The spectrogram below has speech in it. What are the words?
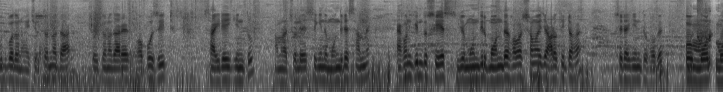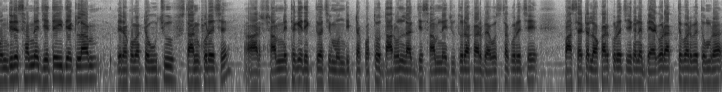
উদ্বোধন হয়েছিল। চৈতন্য দ্বার চৈতন্য দ্বারের অপোজিট সাইডেই কিন্তু আমরা চলে এসেছি কিন্তু মন্দিরের সামনে। এখন কিন্তু শেষ যে মন্দির বন্ধ হওয়ার সময় যে আরতিটা হয়, সেটা কিন্তু হবে। মন- মন্দিরের সামনে যেতেই দেখলাম এরকম একটা উঁচু স্থান করেছে, আর সামনে থেকে দেখতে পাচ্ছি মন্দিরটা কত দারুণ লাগছে। সামনে জুতো রাখার ব্যবস্থা করেছে, পাশে একটা লকার করেছে, এখানে ব্যাগও রাখতে পারবে তোমরা।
